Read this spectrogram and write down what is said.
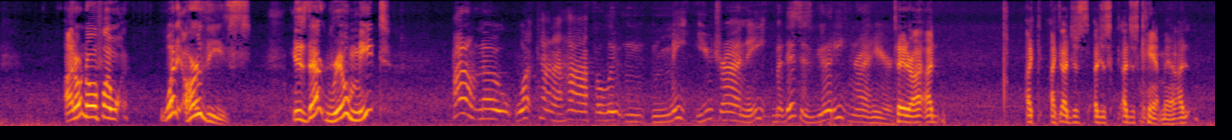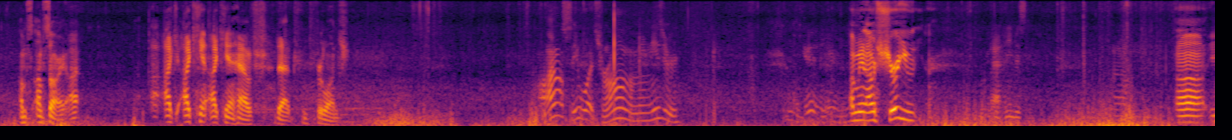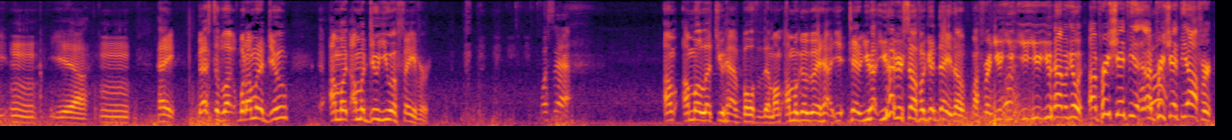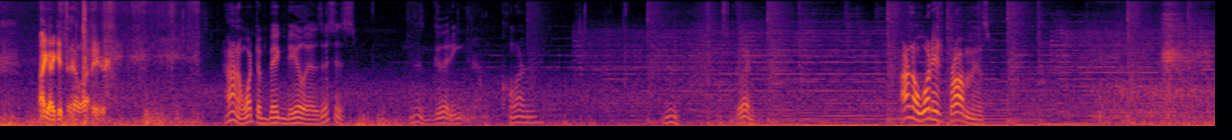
I don't know if I want. What are these? Is that real meat? I don't know what kind of highfalutin meat you trying to eat, but this is good eating right here. Tater, I I, I, I I just I just I just can't, man. I I'm I'm sorry. I I, I can't I can't have that for lunch. I don't see what's wrong. I mean, these are, these are good here. I mean, I'm sure you. Yeah, you just, um, Uh, mm, yeah. Mm. Hey, best of luck. What I'm gonna do, I'm gonna, I'm gonna do you a favor. what's that? I'm, I'm gonna let you have both of them. I'm, I'm gonna go go ahead. You, Taylor, you, ha- you have yourself a good day, though, my friend. You, you, you, you, you have a good one. I appreciate the I appreciate the offer. I gotta get the hell out of here. I don't know what the big deal is. This is, this is good eating. Corn. Mmm, it's good. I don't know what his problem is.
